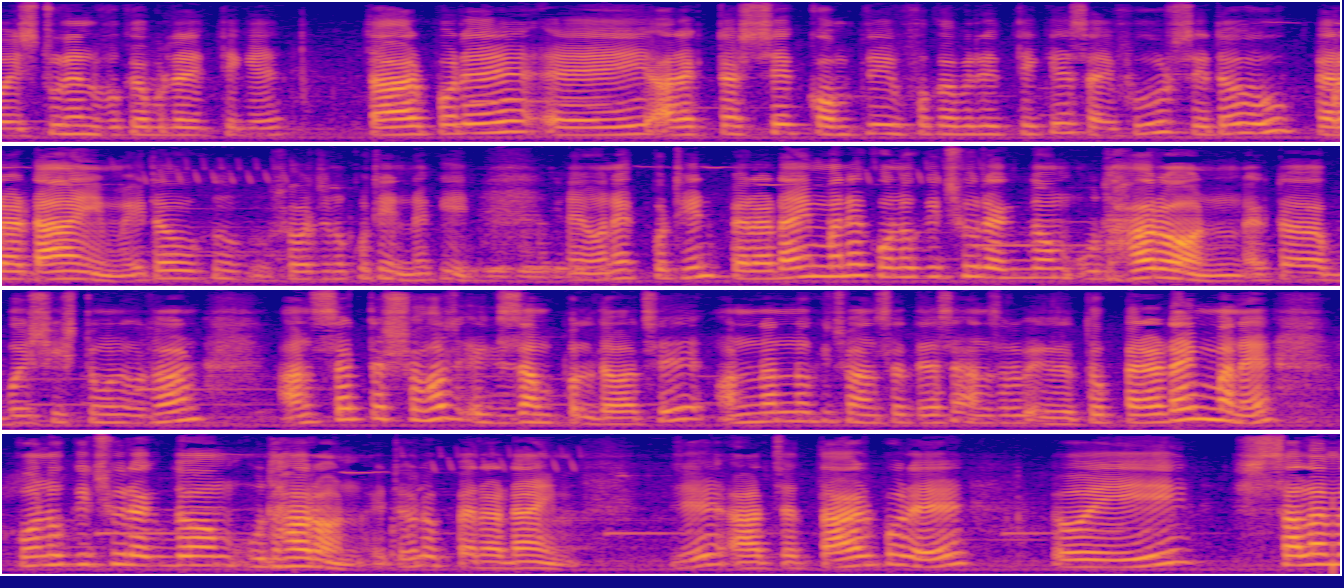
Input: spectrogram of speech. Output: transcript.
ওই স্টুডেন্ট ভোকাবুলারি থেকে। তারপরে এই আরেকটা আসছে কমপ্লিট ভোকাবুলারি থেকে সাইফুর সেটাও প্যারাডাইম এটাও সবার জন্য কঠিন নাকি? হ্যাঁ, অনেক কঠিন। প্যারাডাইম মানে কোনো কিছুর একদম উদাহরণ একটা বৈশিষ্ট্য উদাহরণ। আনসারটা সহজ এক্সাম্পল দেওয়া আছে অন্যান্য কিছু আনসার দেওয়া আছে আনসার তো প্যারাডাইম মানে কোনো কিছুর একদম উদাহরণ এটা হলো প্যারাডাইম যে আচ্ছা তারপরে ওই Salam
